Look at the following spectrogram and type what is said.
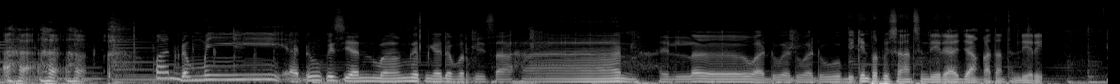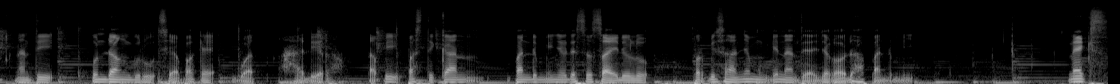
pandemi. Aduh kesian banget nggak ada perpisahan. Hello waduh waduh waduh. Bikin perpisahan sendiri aja angkatan sendiri. Nanti undang guru siapa kayak buat hadir. Tapi pastikan pandeminya udah selesai dulu. Perpisahannya mungkin nanti aja kalau udah pandemi. Next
